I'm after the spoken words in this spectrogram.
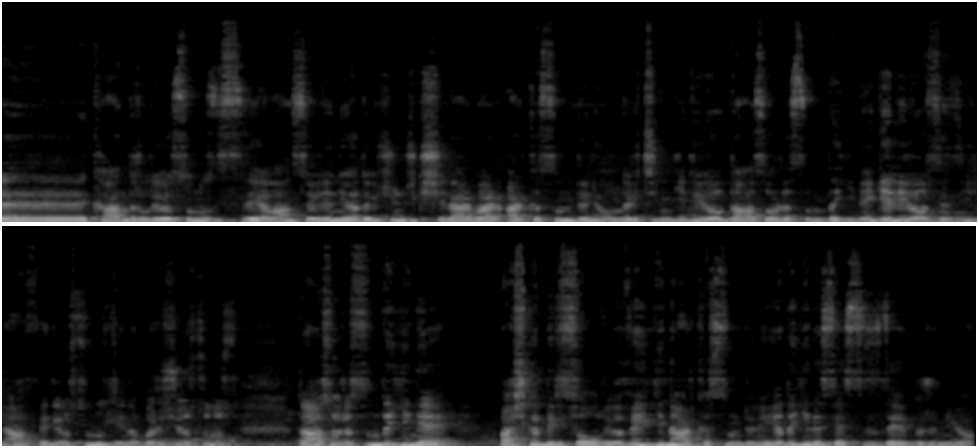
E, kandırılıyorsunuz size yalan söyleniyor da üçüncü kişiler var arkasını dönüyor onlar için gidiyor daha sonrasında yine geliyor siz yine affediyorsunuz yine barışıyorsunuz daha sonrasında yine başka birisi oluyor ve yine arkasını dönüyor ya da yine sessizliğe bürünüyor.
